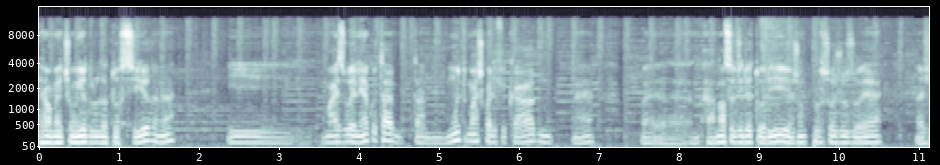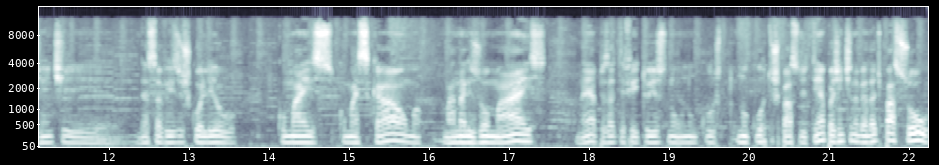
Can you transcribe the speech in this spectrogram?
realmente um ídolo da torcida, né? E mas o elenco está tá muito mais qualificado, né? É, a nossa diretoria, junto com o professor Josué, a gente dessa vez escolheu com mais, com mais calma, analisou mais, né? apesar de ter feito isso num, num, curto, num curto espaço de tempo, a gente na verdade passou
